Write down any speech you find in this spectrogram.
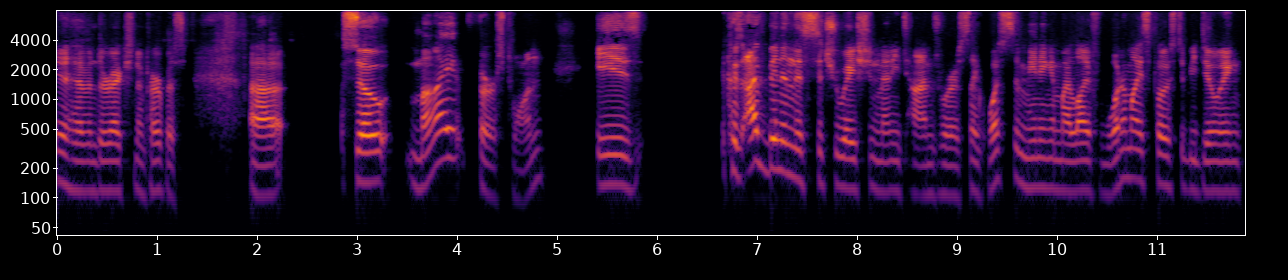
yeah having direction and purpose uh, so my first one is because i've been in this situation many times where it's like what's the meaning in my life? What am i supposed to be doing?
